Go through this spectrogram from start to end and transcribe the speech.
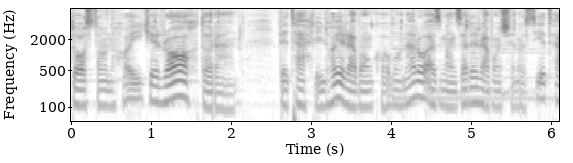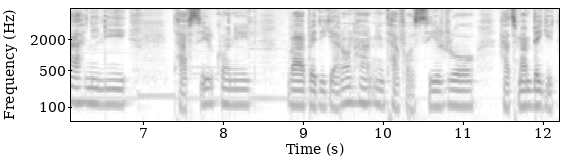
داستانهایی که راه دارند به تحلیل های روانکاوانه رو از منظر روانشناسی تحلیلی تفسیر کنید و به دیگران هم این تفاسیر رو حتما بگید.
